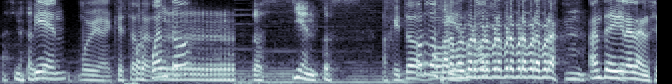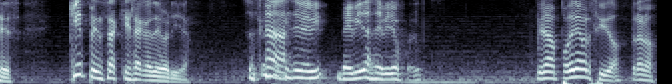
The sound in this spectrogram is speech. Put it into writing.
Así no está Bien. Muy bien, ¿qué está ¿Por tan- cuánto? Por 200. Agitado. Por por- Para, para, para, 200. para, para, para, para, para. Mm. Antes de que la lances, ¿qué pensás que es la categoría? Sospecho Ah. que es de bebi- bebidas de videojuegos. Mirá, podría haber sido, pero no.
